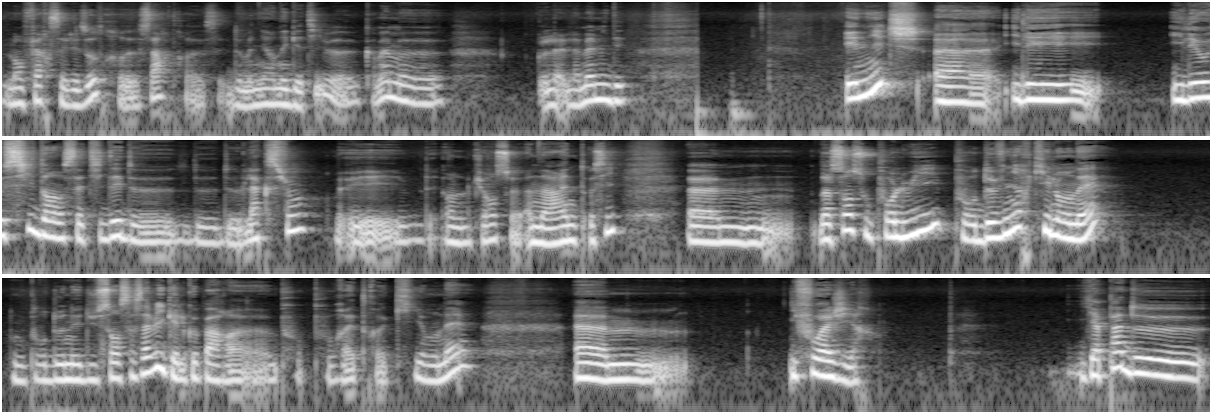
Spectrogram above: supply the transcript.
l'enfer c'est les autres, Sartre, c'est de manière négative quand même euh, la, même idée. Et Nietzsche, euh, il, est, aussi dans cette idée de, de, l'action, et en l'occurrence Anna Arendt aussi, euh, dans le sens où pour lui, pour devenir qui l'on est, pour donner du sens à sa vie quelque part, euh, pour, être qui on est, euh, il faut agir. Il n'y a pas de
